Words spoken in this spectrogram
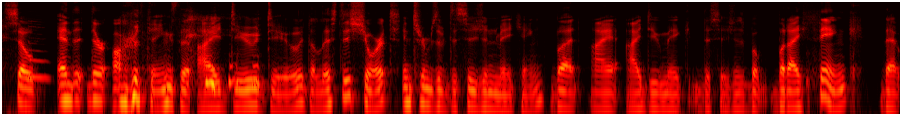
so, and th- there are things that I do do. The list is short in terms of decision making, but I I do make decisions. But but I think that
